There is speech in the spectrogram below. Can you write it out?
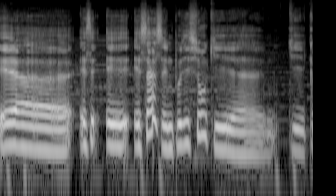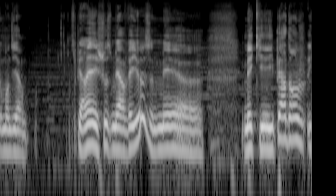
Et, euh, et, c'est- et- et ça, c'est une position qui, euh, qui, comment dire, qui permet des choses merveilleuses, mais, euh, mais qui est hyper dangereux, qui,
